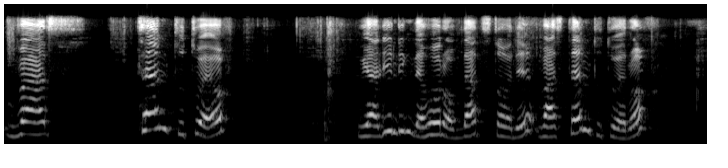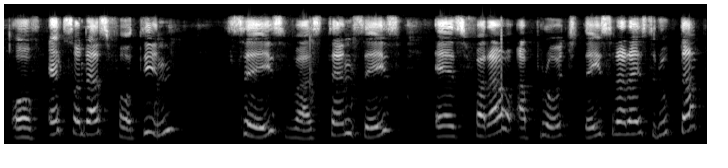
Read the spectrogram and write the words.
verse 10 to 12 we are reading the whole of that story. Verse 10 to 12 of exodus 14 says verse 10 says as pharaoh approached the israelites looked up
